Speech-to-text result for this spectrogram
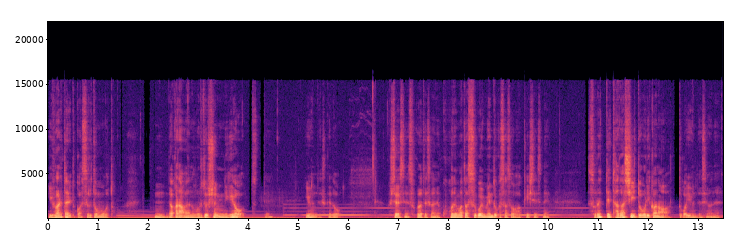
言われたりとかすると思うと。うん、だから、あの、俺と一緒に逃げようっつって言うんですけど、そしてですね、ソクラテスがね、ここでまたすごい面倒くささを発揮してですね、それって正しい道理かなとか言うんですよね。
